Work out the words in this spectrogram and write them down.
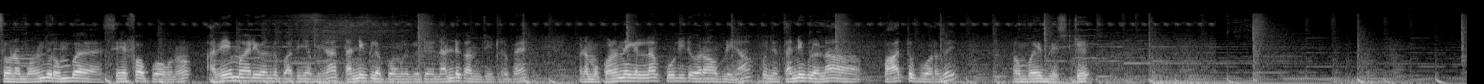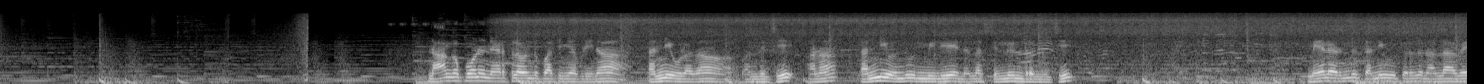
ஸோ நம்ம வந்து ரொம்ப சேஃபாக போகணும். அதே மாதிரி வந்து பார்த்திங்க அப்படின்னா தண்ணிக்குள்ளே இப்போ உங்களுக்கு நண்டு காமிச்சிட்டு இருப்பேன். இப்போ நம்ம குழந்தைகள்லாம் கூட்டிகிட்டு வரோம் அப்படின்னா கொஞ்சம் தண்ணிக்குள்ளெல்லாம் பார்த்து போகிறது ரொம்பவே பெஸ்ட்டு நாங்கள் போன நேரத்தில் வந்து பார்த்திங்க அப்படின்னா தண்ணி இவ்வளோ தான் வந்துச்சு. ஆனால் தண்ணி வந்து உண்மையிலேயே நல்லா சில்லுன்னு இருந்துச்சு. மேலேருந்து தண்ணி ஊற்றுறது நல்லாவே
